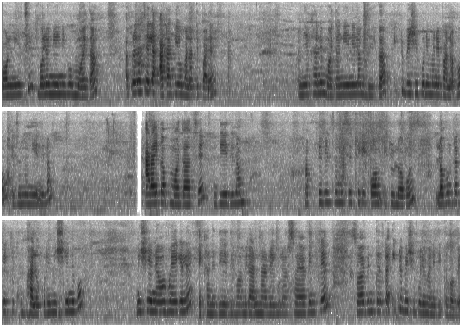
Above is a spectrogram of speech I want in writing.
বল নিয়েছি। বলে নিয়ে নিব ময়দা। আপনারা চাইলে আটা দিয়েও বানাতে পারেন। আমি এখানে ময়দা নিয়ে নিলাম দুই কাপ। একটু বেশি পরিমাণে বানাবো, এজন্য নিয়ে নিলাম। আড়াই কাপ ময়দা আছে, দিয়ে দিলাম হাফ টেবিল চামচের থেকে কম একটু লবণ। লবণটাকে একটু খুব ভালো করে মিশিয়ে নেব। মিশিয়ে নেওয়া হয়ে গেলে এখানে দিয়ে দিব আমি রান্নার রেগুলার সয়াবিন তেল। সয়াবিন তেলটা একটু বেশি পরিমাণে দিতে হবে,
